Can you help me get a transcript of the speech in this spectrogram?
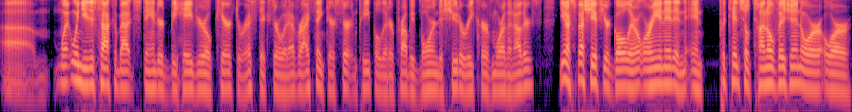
Um, when, when you just talk about standard behavioral characteristics or whatever, I think there's certain people that are probably born to shoot a recurve more than others. You know, especially if you're goal oriented and and potential tunnel vision or or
